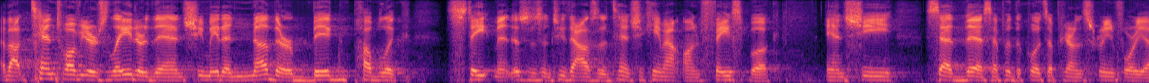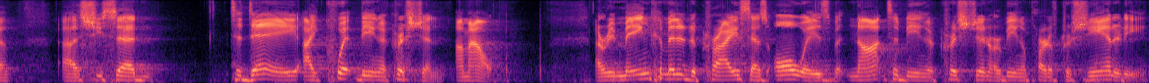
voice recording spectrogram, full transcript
About 10, 12 years later, then, she made another big public statement. This was in 2010. She came out on Facebook and she said this. I put the quotes up here on the screen for you. Uh, she said, Today, I quit being a Christian. I'm out. I remain committed to Christ as always, but not to being a Christian or being a part of Christianity.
